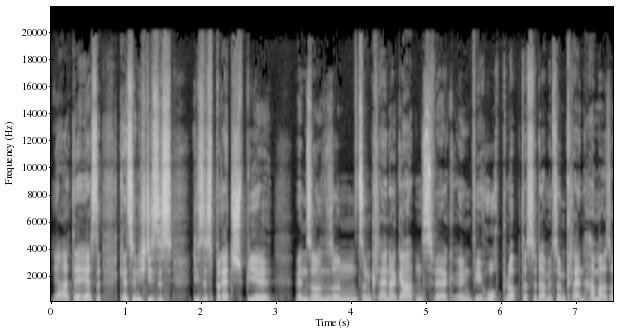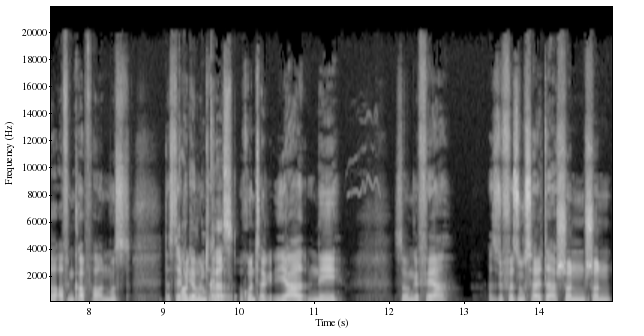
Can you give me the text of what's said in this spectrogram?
ja, der erste. Kennst du nicht dieses, dieses Brettspiel, wenn so ein, so, ein, so ein kleiner Gartenzwerg irgendwie hochploppt, dass du da mit so einem kleinen Hammer so auf den Kopf hauen musst? Dass der Hau wieder runter, runter. Ja, nee. So ungefähr. Also du versuchst halt da schon, schon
